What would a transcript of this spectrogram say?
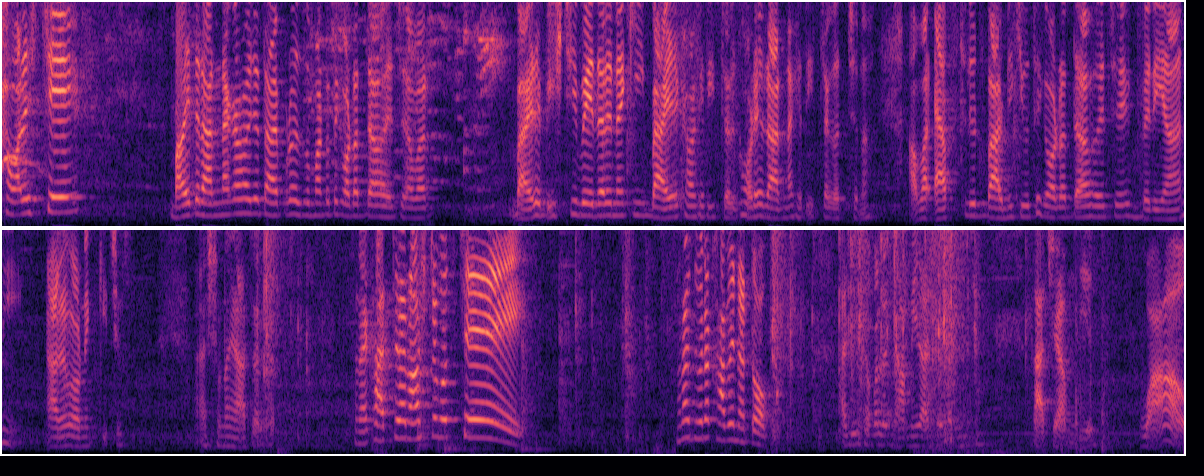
খাবার এসছে? বাড়িতে রান্না করা হয়েছে, তারপরে জোম্যাটো থেকে অর্ডার দেওয়া হয়েছে আবার। বাইরে বৃষ্টি ওয়েদারে নাকি বাইরে খাওয়া খেতে ইচ্ছা, ঘরে রান্না খেতে ইচ্ছা করছে না। আবার অ্যাবসলিউট বারবিকিউ থেকে অর্ডার দেওয়া হয়েছে বিরিয়ানি আরও অনেক কিছু। আর সোনায় আচার খাচ্ছে। সোনায় খাচ্ছে না, নষ্ট করছে। সোনায় তুমি এটা খাবে না, টক। আজকে সকালে আমি আচার বানিয়েছি কাঁচা আম দিয়ে। ওয়াও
